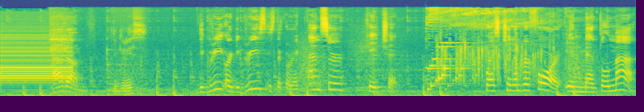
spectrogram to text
Adam. Degrees. Degree or degrees is the correct answer. K-check. Question number four. In mental math,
